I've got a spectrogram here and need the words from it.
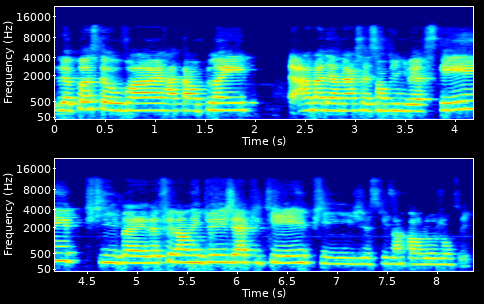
le poste a ouvert à temps plein à ma dernière session d'université. Puis ben, de fil en aiguille, j'ai appliqué. Puis je suis encore là aujourd'hui.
